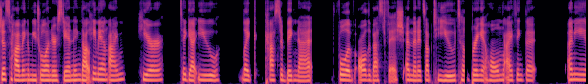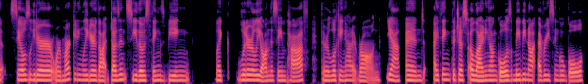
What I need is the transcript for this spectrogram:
just having a mutual understanding that, hey, man, I'm here to get you, like, cast a big net full of all the best fish. And then it's up to you to bring it home. I think that any sales leader or marketing leader that doesn't see those things being like literally on the same path, they're looking at it wrong. Yeah. And I think that just aligning on goals, maybe not every single goal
